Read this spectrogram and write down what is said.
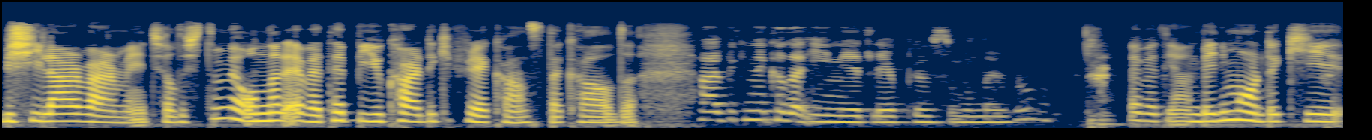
bir şeyler vermeye çalıştım ve onlar evet hep bir yukarıdaki frekansta kaldı. Halbuki ne kadar iyi niyetle yapıyorsun bunları değil mi? Evet yani benim oradaki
